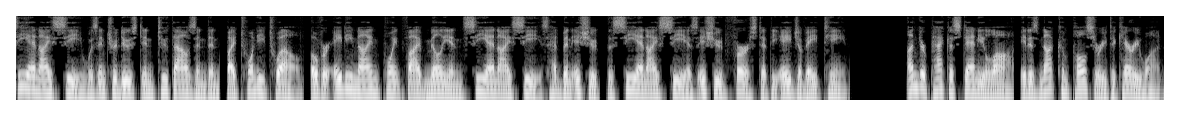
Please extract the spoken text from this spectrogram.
CNIC was introduced in 2000 and, by 2012, over 89.5 million CNICs had been issued. The CNIC is issued first at the age of 18. Under Pakistani law, it is not compulsory to carry one.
